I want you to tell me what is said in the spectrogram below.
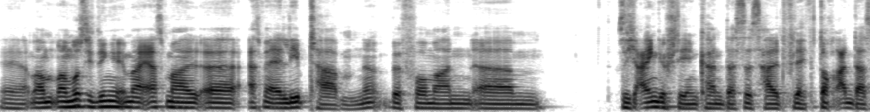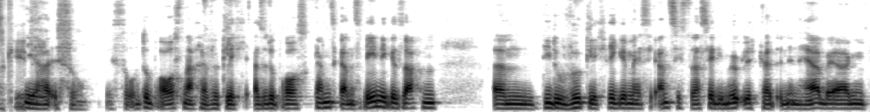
Ja, ja. Man, man muss die Dinge immer erstmal äh, erstmal erlebt haben, ne? bevor man ähm, sich eingestehen kann, dass es halt vielleicht doch anders geht. Ja, ist so, ist so. Und du brauchst nachher wirklich, also du brauchst ganz, ganz wenige Sachen, ähm, die du wirklich regelmäßig anziehst. Du hast ja die Möglichkeit in den Herbergen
